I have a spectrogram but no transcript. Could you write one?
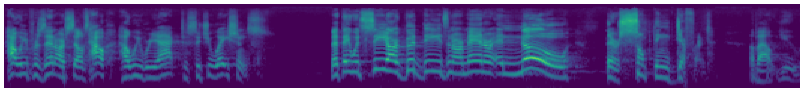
how we present ourselves, how, how we react to situations. That they would see our good deeds and our manner and know there's something different about you.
